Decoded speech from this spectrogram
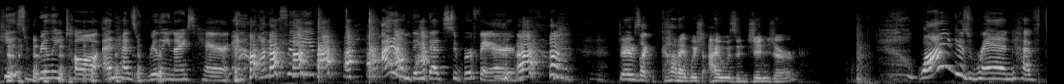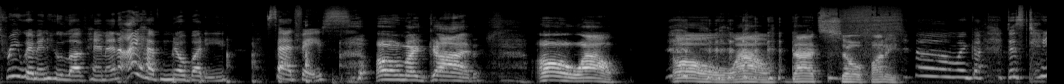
He's really tall and has really nice hair. And honestly, I don't think that's super fair. Taim's like, God, I wish I was a ginger. Why does Rand have three women who love him and I have nobody? Sad face. Oh my God. Oh, wow. Oh, wow. That's so funny. Oh my god. Does Taim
